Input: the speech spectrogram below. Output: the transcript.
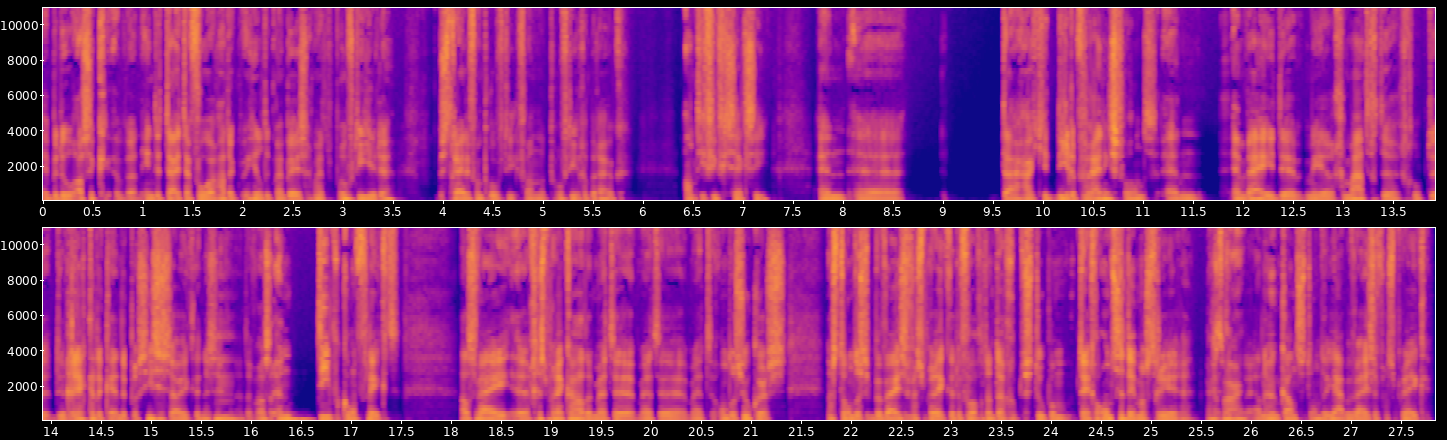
Ik bedoel, als ik, eh, in de tijd daarvoor had ik, hield ik mij bezig met proefdieren. Bestrijden van, proefdier, van proefdiergebruik. Antivivisectie. En eh, daar had je het Dierenbevrijdingsfront. En, en wij, de meer gematigde groep. De, de rekkelijke en de precieze zou je kunnen zeggen. Hmm. Dat was een diep conflict. Als wij eh, gesprekken hadden met, de, met, met onderzoekers, dan stonden ze bij wijze van spreken de volgende dag op de stoep om tegen ons te demonstreren. Echt waar? wij aan hun kant stonden. Ja, bij wijze van spreken.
